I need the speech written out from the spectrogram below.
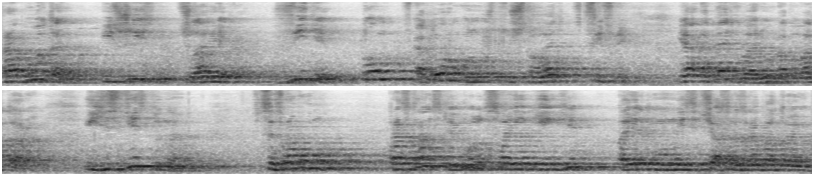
работа и жизнь человека в виде том, в котором он может существовать в цифре. Я опять говорю об аватарах. И, естественно, в цифровом пространстве будут свои деньги, поэтому мы сейчас разрабатываем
